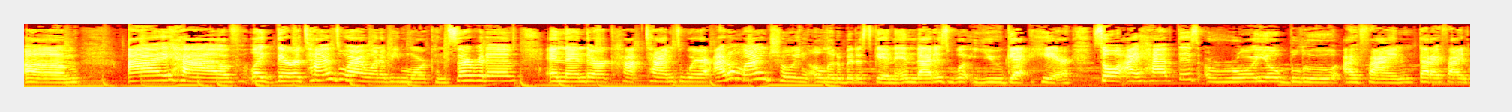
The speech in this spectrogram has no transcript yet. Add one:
Um, I have, like, there are times where I want to be more conservative, and then there are times where I don't mind showing a little bit of skin, and that is what you get here. So I have this royal blue, I find, that I find,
